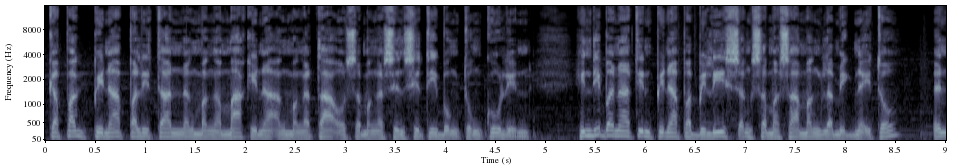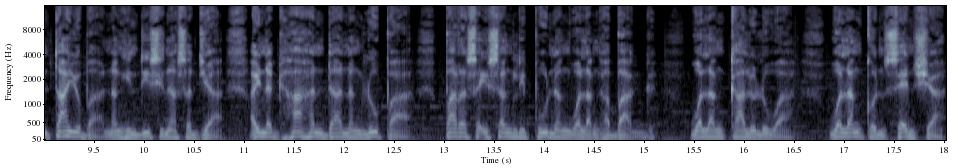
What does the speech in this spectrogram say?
Kapag pinapalitan ng mga makina ang mga tao sa mga sensitibong tungkulin, hindi ba natin pinapabilis ang sama-samang lamig na ito? And tayo ba nang hindi sinasadya ay naghahanda ng lupa para sa isang lipunang walang habag, walang kaluluwa, walang konsensya,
